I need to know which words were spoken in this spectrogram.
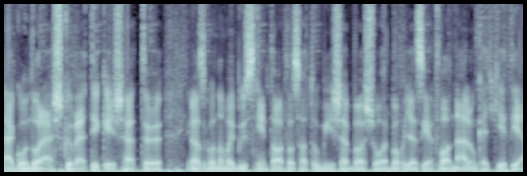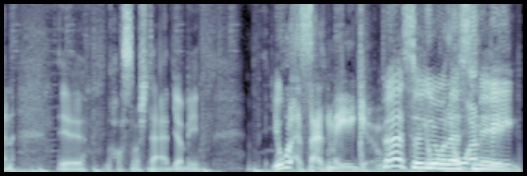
elgondolást követik, és hát uh, én azt gondolom, hogy büszkén tartozhatunk mi is ebbe a sorba, hogy azért van nálunk egy-két ilyen uh, hasznos tárgy, ami jó lesz ez még! Persze, hogy jó lesz az még.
